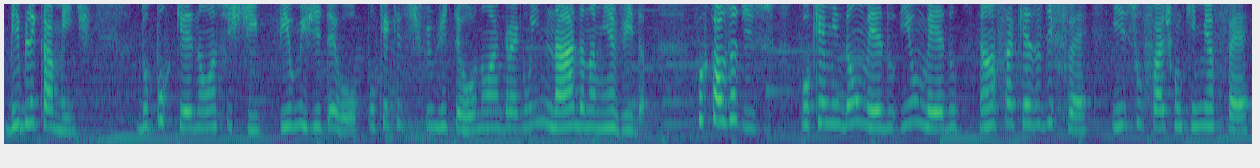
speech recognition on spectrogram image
biblicamente do porquê não assistir filmes de terror. Por que, que esses filmes de terror não agregam em nada na minha vida? Por causa disso. Porque me dão medo e o medo é uma fraqueza de fé. E isso faz com que minha fé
